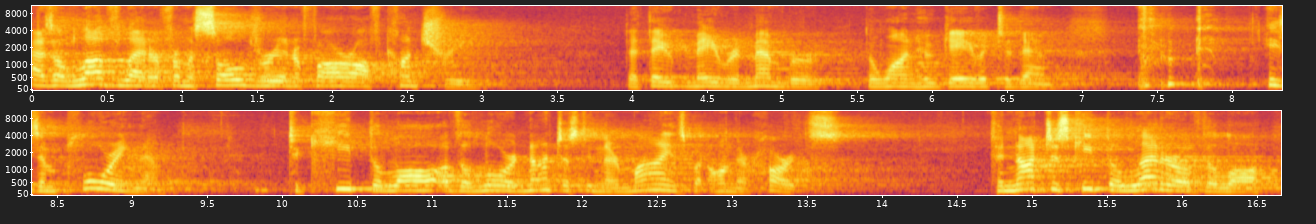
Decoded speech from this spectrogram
as a love letter from a soldier in a far off country, that they may remember the one who gave it to them. He's imploring them to keep the law of the Lord not just in their minds, but on their hearts. To not just keep the letter of the law,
